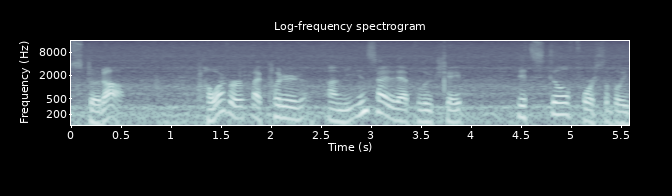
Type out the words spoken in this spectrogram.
stood up. However, if I put it on the inside of that volute shape, it's still forcibly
